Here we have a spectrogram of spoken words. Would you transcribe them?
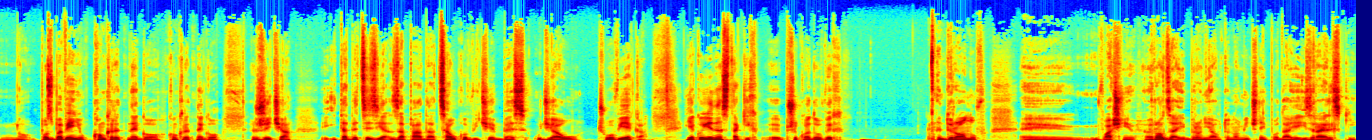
no, pozbawieniu konkretnego, konkretnego życia, i ta decyzja zapada całkowicie bez udziału człowieka. Jako jeden z takich y, przykładowych dronów, y, właśnie rodzaj broni autonomicznej podaje izraelski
